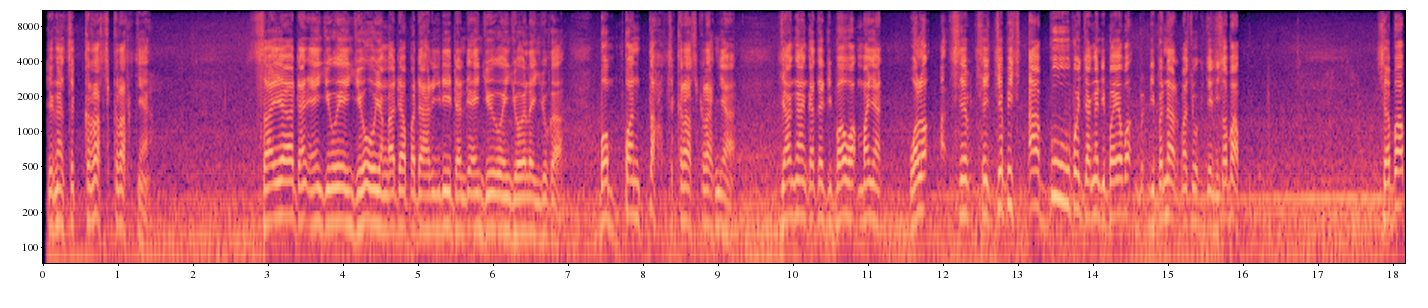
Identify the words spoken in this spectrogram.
dengan sekeras-kerasnya. Saya dan NGO-NGO yang ada pada hari ini dan NGO-NGO lain juga membantah sekeras-kerasnya. Jangan kata dibawa mayat. Walau se- secepis abu pun jangan dibawa dibenar masuk ke sini. Sebab sebab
